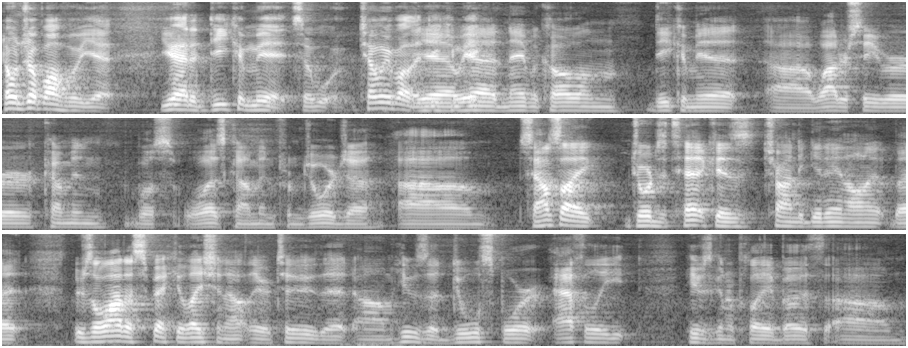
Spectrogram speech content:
don't jump off of it yet. You had a decommit. So tell me about the Yeah, decommit. we had Nate McCollum decommit, uh, wide receiver coming was was coming from Georgia. Um, sounds like Georgia Tech is trying to get in on it, but there's a lot of speculation out there too that um, he was a dual sport athlete. He was going to play both um,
